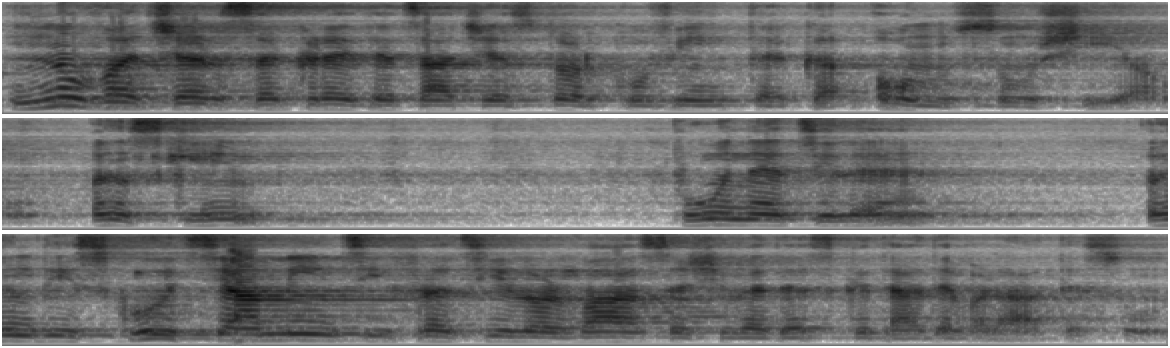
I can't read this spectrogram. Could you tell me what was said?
nu vă cer să credeți acestor cuvinte, că om sunt și eu. În schimb, puneți-le în discuția minții frăților voastre și vedeți cât de adevărate sunt.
